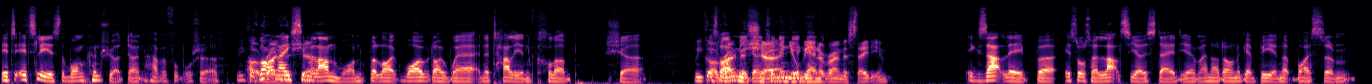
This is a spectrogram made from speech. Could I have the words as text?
It, Italy is the one country I don't have a football shirt of. We've got I've got an Roma AC shirt. Milan one, but like, why would I wear an Italian club shirt? We got It's a like Roma shirt, an and you'll be in a. Roma stadium. Exactly, but it's also Lazio Stadium, and I don't want to get beaten up by some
